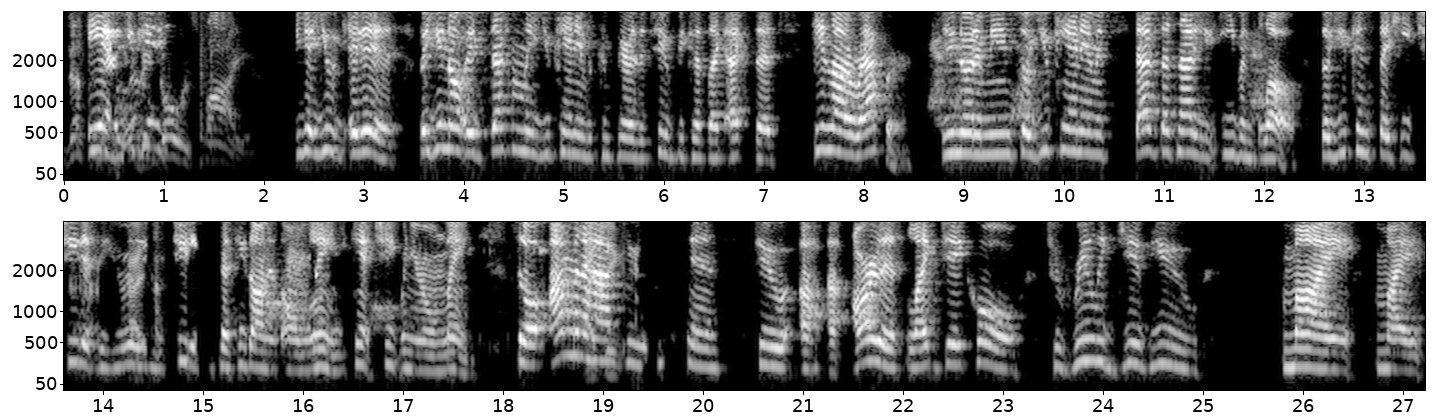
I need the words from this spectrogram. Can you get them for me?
Justin Yeah, you can't- go is fire. Yeah, you it is. But you know, it's definitely you can't even compare the two because like X said, he's not a rapper. You know what I mean? So you can't even that that's not an even blow. So you can say he cheated, but he really I- cheated because he's on his own lane. You can't cheat when you're on lane. So I'm gonna I have to listen to a, a artist like J. Cole to really give you my my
